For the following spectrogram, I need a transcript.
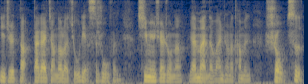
一直大大概讲到了九点四十五分。七名选手呢，圆满的完成了他们首次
